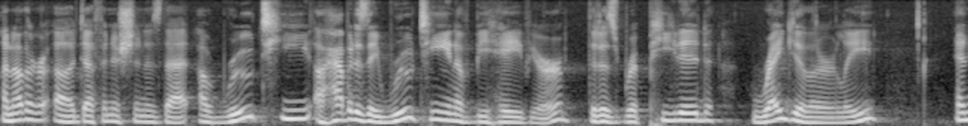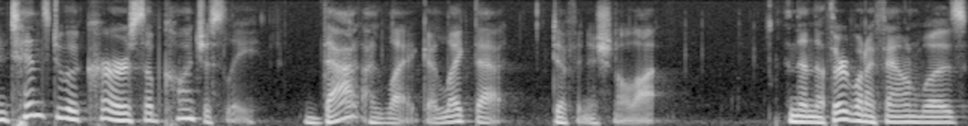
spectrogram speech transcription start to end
Another uh, definition is that a routine, a habit is a routine of behavior that is repeated regularly and tends to occur subconsciously. That I like. I like that definition a lot. And then the third one I found was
